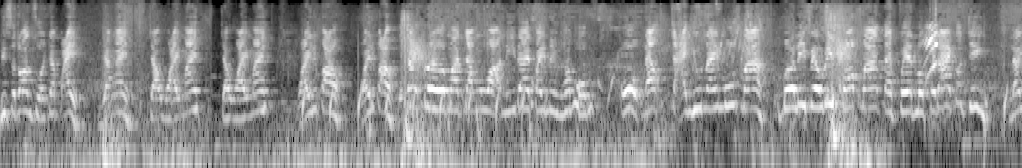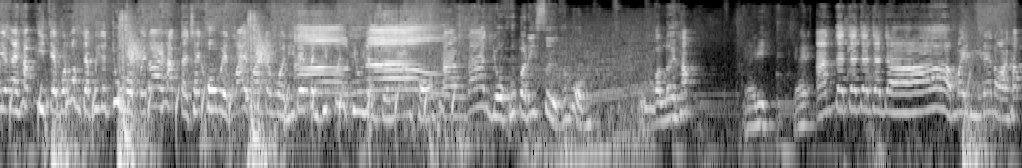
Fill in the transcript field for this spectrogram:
ลิซาดอนสวนกันไป ยังไงจะไหวไหมจะไหวไหมไหวหรือเปล่าไหวหรือเปล่าแล้วเบลอมาจังหวะนี้ได้ไปหนึ่งครับผมโอ้แล้วจ่ายยูไนมูฟมาเบอร์รี่เบลลี่ฟอปมาแต่เฟดหลบไปได้ก็จริง แล้วยังไงครับอีเจวันทอมจากพิกาจูหลบไปได้ครับแต่ใช้โควิดไล่มาจังหวะนี้ได้เป็นทิปเปิลคิวอย่างสวยงามของทางด้านโยคุบาริสึครับผมก่อนเลยครับยังไงดียังไงดีอันจ้าจ้าจ้าจ้าไม่ดีแน่นอนครับ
